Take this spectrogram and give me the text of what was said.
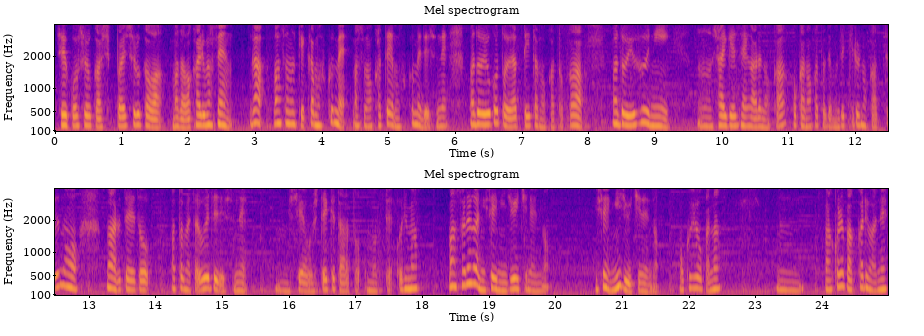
成功するか失敗するかはまだ分かりませんが、まあ、その結果も含め、まあ、その過程も含めですね、まあ、どういうことをやっていたのかとか、まあ、どういうふうに、うん、再現性があるのか他の方でもできるのかっていうのを、まあ、ある程度まとめた上でですね、うん、シェアをしていけたらと思っております。まあ、それが2021年の2021年の目標かな。うん。まあ、こればっかりはね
